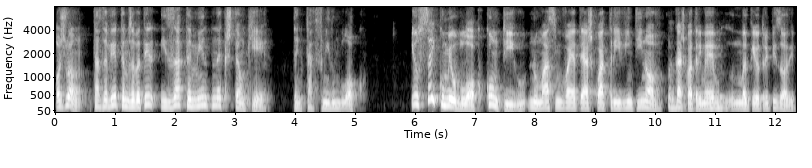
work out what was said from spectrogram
ó oh, João, estás a ver, estamos a bater exatamente na questão que é, tem que estar definido um bloco. Eu sei que o meu bloco contigo, no máximo, vai até às 4h29, porque às 4h30 uhum. marquei outro episódio.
